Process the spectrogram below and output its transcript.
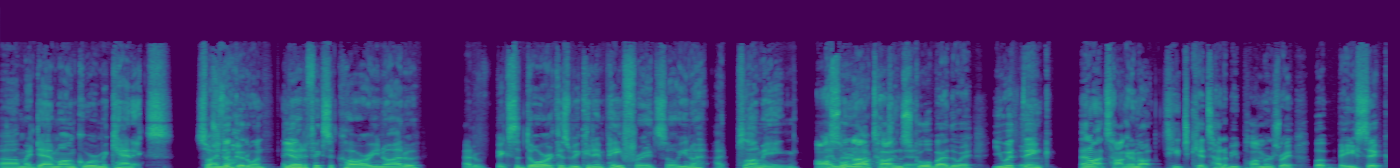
uh, my dad and my uncle were mechanics, so Which I know a good one. I knew Yeah, how to fix a car. You know how to how to fix the door because we couldn't pay for it. So you know, plumbing. also not taught in school, by the way. You would Yeah. think. I'm not talking about teach kids how to be plumbers, right? But basic,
